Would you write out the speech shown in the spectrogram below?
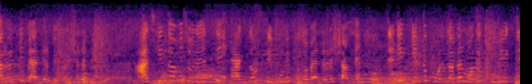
আরও একটি প্যান্ডেল প্রিপারেশনের ভিডিও আজ কিন্তু আমি চলে এসেছি একদম শ্রীভূমি পুজো প্যান্ডেলের সামনে, যেটি কিন্তু কলকাতার মধ্যে খুবই একটি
